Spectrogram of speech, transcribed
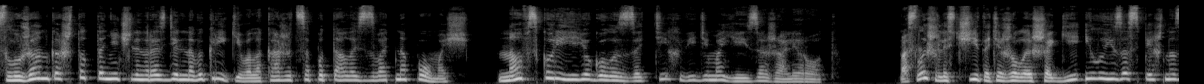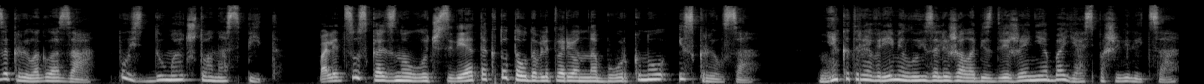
Служанка что-то нечленораздельно выкрикивала, кажется, пыталась звать на помощь. Но вскоре ее голос затих, видимо, ей зажали рот. Послышались чьи-то тяжелые шаги, и Луиза спешно закрыла глаза. Пусть думают, что она спит. По лицу скользнул луч света, кто-то удовлетворенно буркнул и скрылся. Некоторое время Луиза лежала без движения, боясь пошевелиться.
